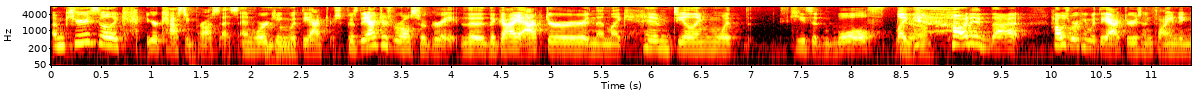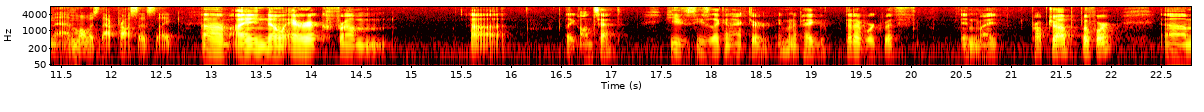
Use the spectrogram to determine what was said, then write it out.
i'm curious about like your casting process and working Mm-hmm. with the actors because the actors were also great the the guy actor and then like him dealing with he's a wolf like Yeah. how did that how was working with the actors and finding them what was that process like Um, I know Eric from, uh, like on set. He's he's like an actor in Winnipeg that I've worked with in my prop job before, um,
